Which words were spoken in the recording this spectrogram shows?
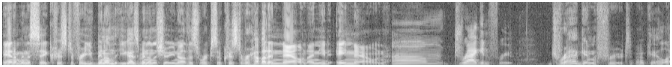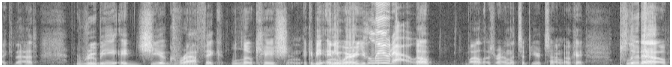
and I'm going to say, Christopher, you've been on, the, you guys have been on the show. You know how this works. So Christopher, how about a noun? I need a noun. Um, dragon fruit. Dragon fruit. Okay, I like that. Ruby, a geographic location. It could be anywhere you. Pluto. Oh, wow, that was right on the tip of your tongue. Okay, Pluto.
